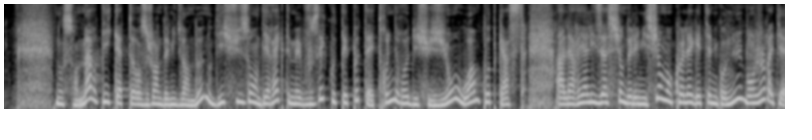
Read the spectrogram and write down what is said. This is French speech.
Nous sommes mardi 14 juin 2022. Nous diffusons en direct, mais vous écoutez peut-être une rediffusion ou un podcast. À la réalisation de l'émission, mon collègue Étienne Connu. Bonjour Étienne.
